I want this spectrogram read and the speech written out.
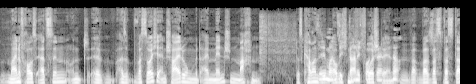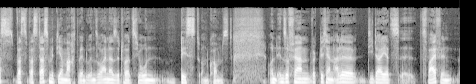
meine Frau ist Ärztin und äh, also was solche Entscheidungen mit einem Menschen machen, das kann man, sich, glaube ich, nicht, nicht vorstellen. vorstellen. Ja. Was, was, was, das, was, was das mit dir macht, wenn du in so einer Situation bist und kommst. Und insofern wirklich an alle, die da jetzt äh, zweifeln,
